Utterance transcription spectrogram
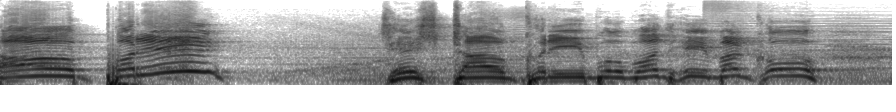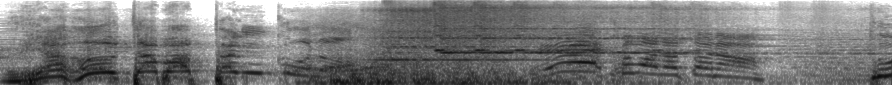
তাপরে चेष्टा गरिबो बधे बको रहौ त बपंकुल ए तमा तू तु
